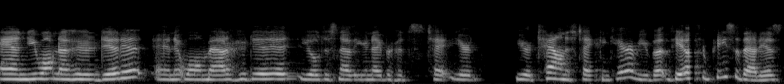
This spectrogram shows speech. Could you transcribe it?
and you won't know who did it and it won't matter who did it. You'll just know that your neighborhood's ta- your your town is taking care of you. But the other piece of that is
